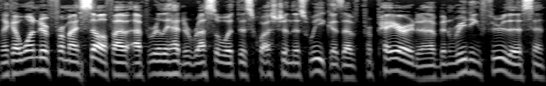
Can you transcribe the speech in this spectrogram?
Like, I wonder for myself, I, have really had to wrestle with this question this week as I've prepared and I've been reading through this and,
